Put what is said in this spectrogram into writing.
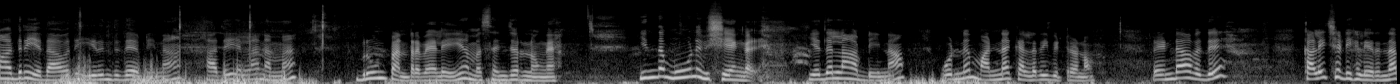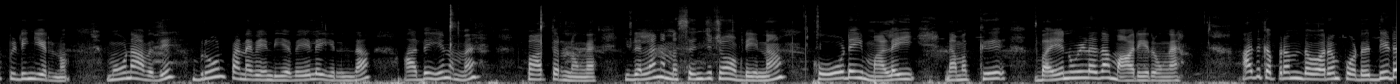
மாதிரி ஏதாவது இருந்தது அப்படின்னா அதையெல்லாம் நம்ம ப்ரூன் பண்ணுற வேலையை நம்ம செஞ்சிடணுங்க. இந்த மூணு விஷயங்கள். எதெல்லாம் அப்படின்னா ஒன்று மண்ணை கிளறி விட்டுறணும். ரெண்டாவது களைச்செடிகள் இருந்தால் பிடுங்கிடணும். மூணாவது ப்ரூன் பண்ண வேண்டிய வேலை இருந்தால் அதையும் நம்ம பார்த்துடணுங்க இதெல்லாம் நம்ம செஞ்சிட்டோம் அப்படின்னா கோடை மழை நமக்கு பயனுள்ளதாக மாறிடுங்க அதுக்கப்புறம் இந்த உரம் போடுறது திட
